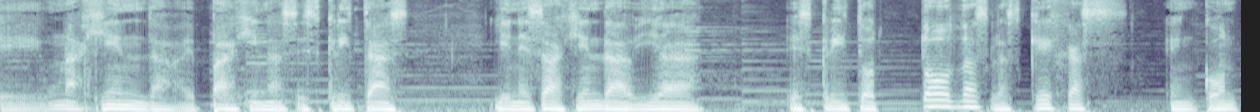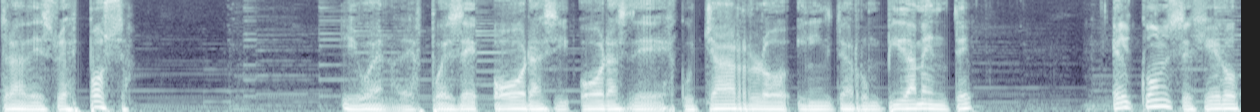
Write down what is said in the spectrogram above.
eh, una agenda de páginas escritas y en esa agenda había escrito todas las quejas en contra de su esposa. Y bueno, después de horas y horas de escucharlo ininterrumpidamente, el consejero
